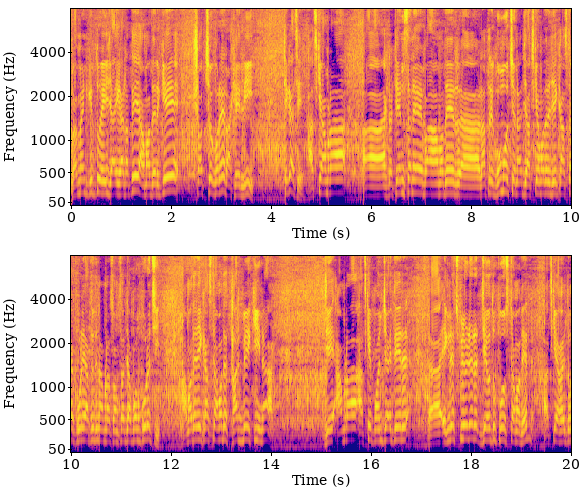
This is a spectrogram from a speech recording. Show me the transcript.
গভর্নমেন্ট কিন্তু এই জায়গাটাতে আমাদেরকে স্বচ্ছ করে রাখেনি। ঠিক আছে? আজকে আমরা একটা টেনশনে বা আমাদের রাত্রে ঘুম হচ্ছে না যে আজকে আমাদের যে কাজটা করে এতদিন আমরা সংসার যাপন করেছি আমাদের এই কাজটা আমাদের থাকবে কি না? যে আমরা আজকে পঞ্চায়েতের ইংরেজ পিরিয়ডের যেহেতু পোস্ট আমাদের আজকে হয়তো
